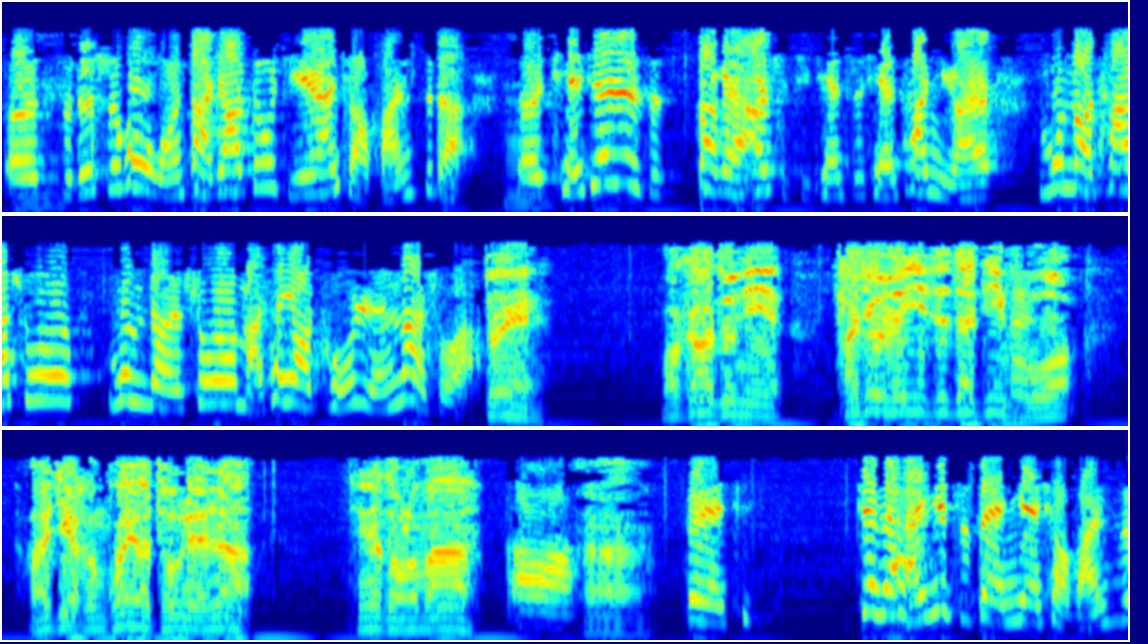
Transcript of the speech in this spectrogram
呃，嗯死的时候我们大家都结缘小房子的。嗯呃，前些日子大概二十几天之前，他女儿梦到他说梦到说马上要投人了，说对，我告诉你，他就是一直在地府，嗯而且很快要投人了，听得懂了吗？哦，啊，对，现现在还一直在念小房子，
